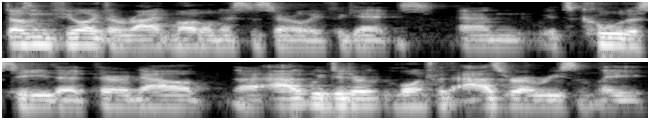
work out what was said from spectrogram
doesn't feel like the right model necessarily for games, and it's cool to see that there are now. Uh, we did a launch with Azra recently,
